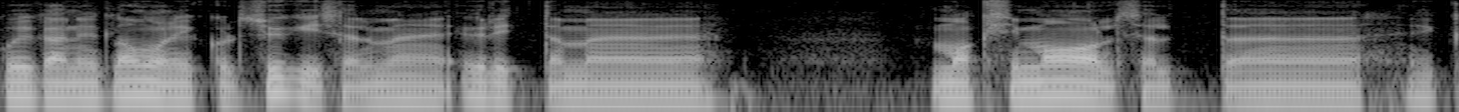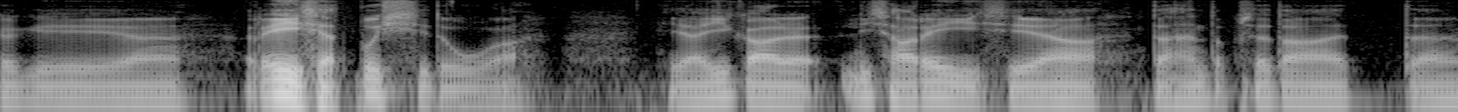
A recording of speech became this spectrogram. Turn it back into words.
kui ka nüüd loomulikult sügisel me üritame maksimaalselt äh, ikkagi äh, reisijad bussi tuua ja iga lisareisija tähendab seda, et äh,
